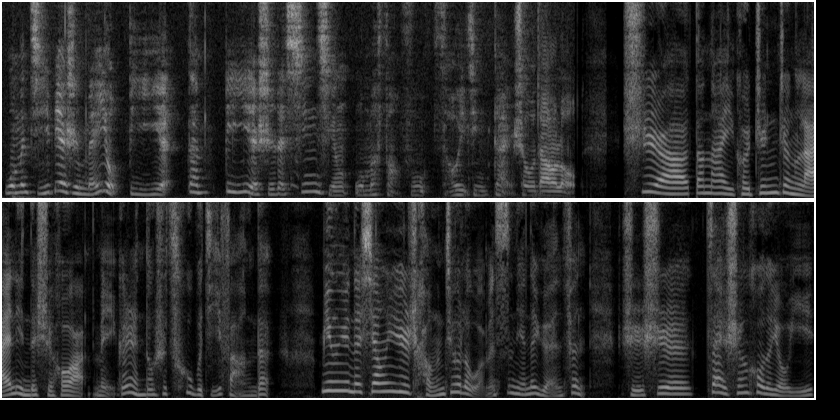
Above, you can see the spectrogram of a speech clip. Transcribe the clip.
我们即便是没有毕业，但毕业时的心情，我们仿佛早已经感受到了。是啊，当那一刻真正来临的时候啊，每个人都是猝不及防的。命运的相遇成就了我们四年的缘分，只是再深厚的友谊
